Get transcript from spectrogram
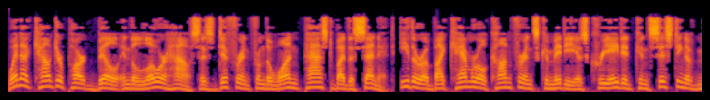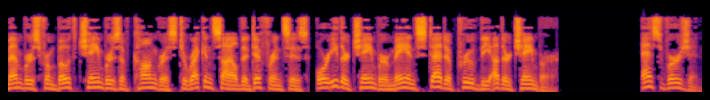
When a counterpart bill in the lower house is different from the one passed by the Senate, either a bicameral conference committee is created consisting of members from both chambers of Congress to reconcile the differences, or either chamber may instead approve the other chamber's version.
